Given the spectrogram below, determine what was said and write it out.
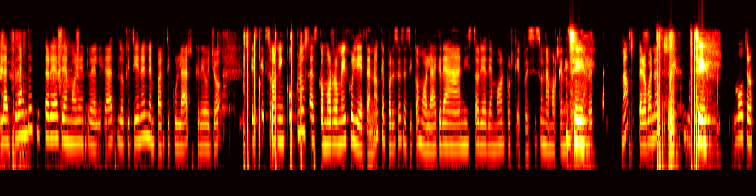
las grandes historias de amor en realidad lo que tienen en particular, creo yo, es que son inconclusas, como Romeo y Julieta, ¿no? Que por eso es así como la gran historia de amor, porque pues es un amor que no se puede, ¿no? Pero bueno, sí. otro.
